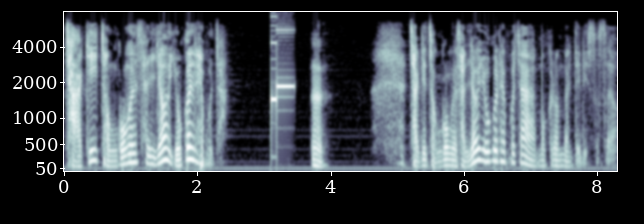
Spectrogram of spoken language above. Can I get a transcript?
자기 전공을 살려 욕을 해보자. 응. 자기 전공을 살려 욕을 해보자. 뭐 그런 말들이 있었어요.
